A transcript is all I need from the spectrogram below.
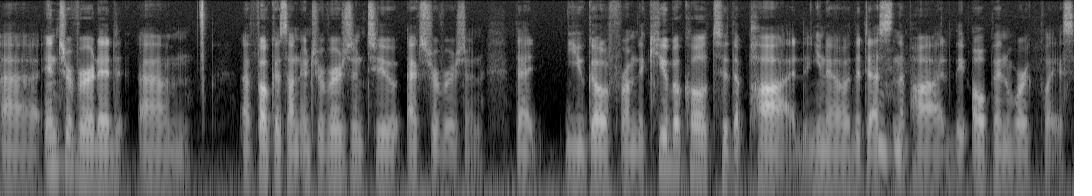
uh, introverted um, a focus on introversion to extroversion. That you go from the cubicle to the pod, you know, the desk mm-hmm. in the mm-hmm. pod, the open workplace.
